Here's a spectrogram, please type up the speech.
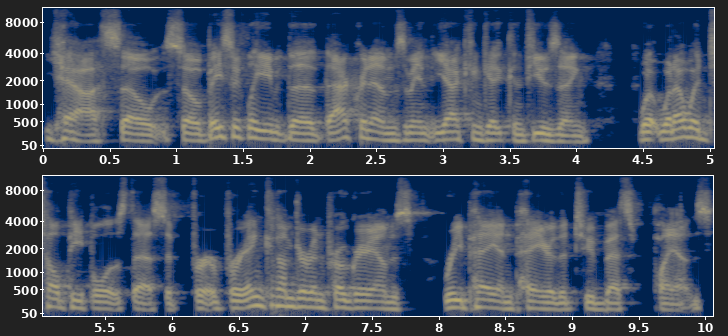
Yeah so so basically the, the acronyms i mean yeah it can get confusing. What, what i would tell people is this for, for income driven programs repay and pay are the two best plans.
